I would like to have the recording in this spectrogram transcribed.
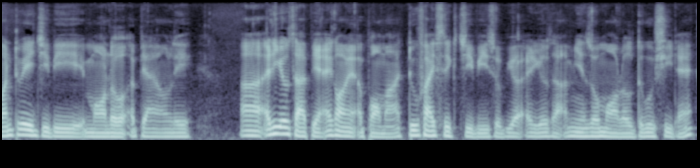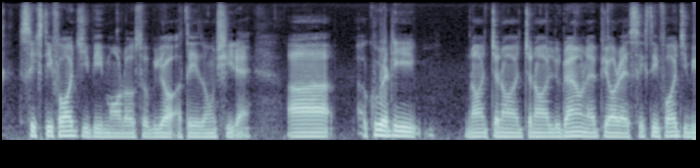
128GB model အပြိုင်အောင်လေးအာအဲ့ဒီဥစ္စာပြန်အကောင့်ရဲ့အပေါ်မှာ 256GB ဆိုပြီးတော့အဲ့ဒီဥစ္စာအမြင့်ဆုံး model တခုရှိတယ် 64GB model ဆိုပြီးတော့အသေးဆုံးရှိတယ်အာအခုတည်း เนาะကျွန်တော်ကျွန်တော်လူတိုင်းအောင်လည်းပြောတယ် 64GB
